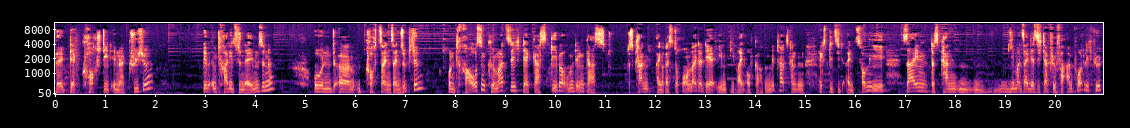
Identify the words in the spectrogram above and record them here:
weil der Koch steht in der Küche, im, im traditionellen Sinne, und ähm, kocht sein, sein Süppchen. Und draußen kümmert sich der Gastgeber um den Gast. Das kann ein Restaurantleiter, der eben die Weinaufgaben mit hat. Es kann explizit ein Sommelier sein. Das kann jemand sein, der sich dafür verantwortlich fühlt.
